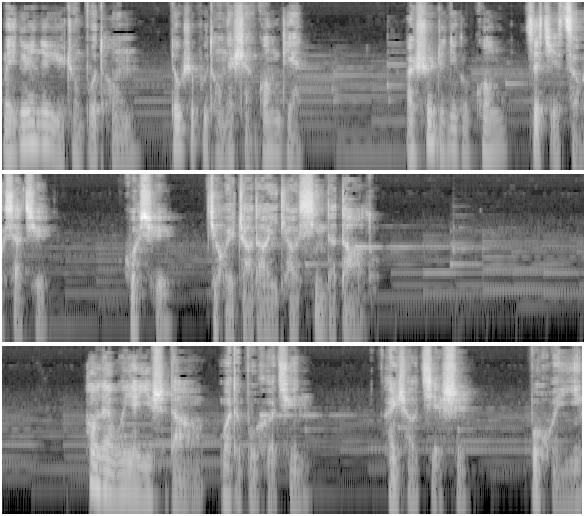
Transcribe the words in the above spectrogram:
每个人的与众不同，都是不同的闪光点，而顺着那个光自己走下去，或许就会找到一条新的道路。后来我也意识到我的不合群，很少解释，不回应。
